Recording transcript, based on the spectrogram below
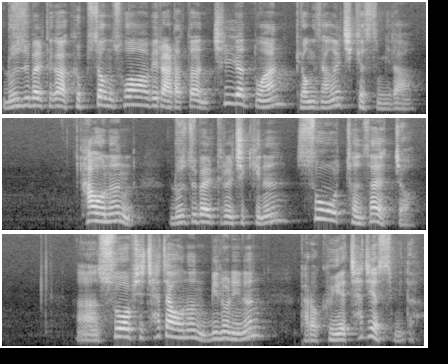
루즈벨트가 급성 소아마비를 앓았던 7년 동안 병상을 지켰습니다. 하우는 루즈벨트를 지키는 수호천사였죠. 아, 수없이 찾아오는 민원인은 바로 그의 차지였습니다.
